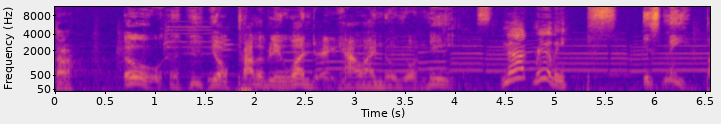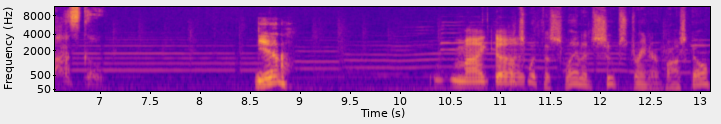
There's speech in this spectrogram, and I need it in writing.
the? Oh, you're probably wondering how I know your names. Not really. Psst, it's me, Bosco. Yeah. My God. Uh, What's with the slanted soup strainer, Bosco?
